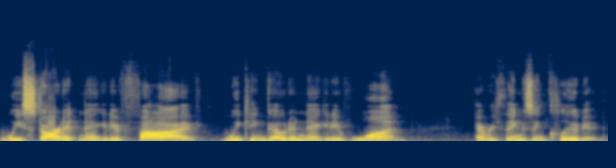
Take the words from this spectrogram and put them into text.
We start at negative 5. We can go to negative 1. Everything's included.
